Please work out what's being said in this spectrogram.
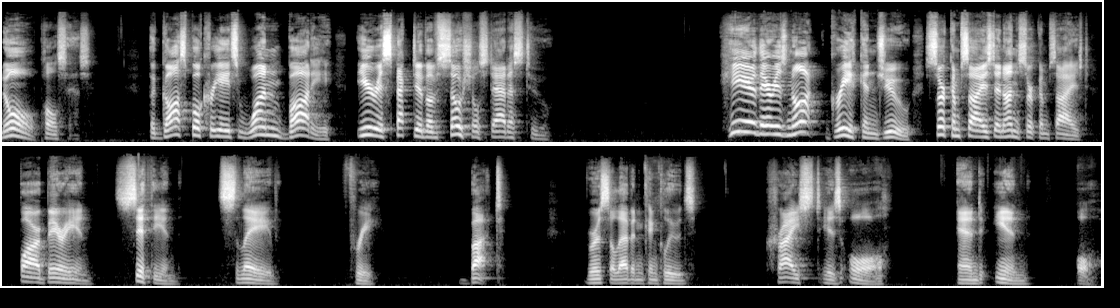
No, Paul says. The gospel creates one body, irrespective of social status, too. Here there is not Greek and Jew, circumcised and uncircumcised, barbarian, Scythian, slave, free. But, verse 11 concludes Christ is all and in all.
